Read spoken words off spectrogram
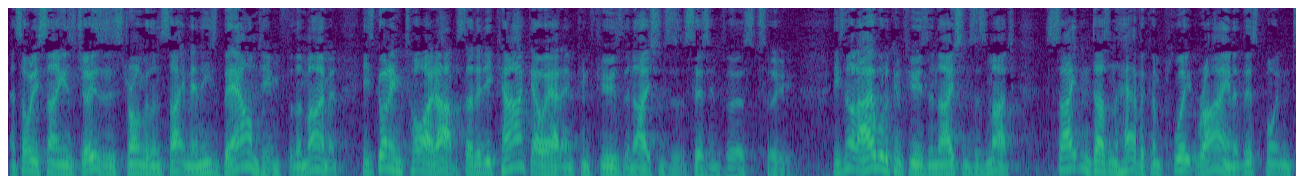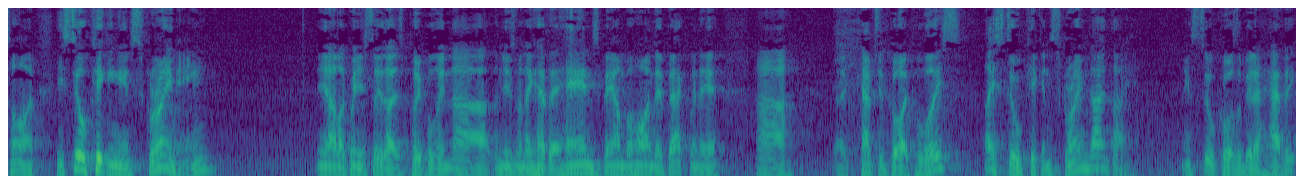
And so what he's saying is Jesus is stronger than Satan and he's bound him for the moment. He's got him tied up so that he can't go out and confuse the nations, as it says in verse 2. He's not able to confuse the nations as much. Satan doesn't have a complete reign at this point in time. He's still kicking and screaming. You know, like when you see those people in uh, the news when they have their hands bound behind their back when they're uh, uh, captured by police, they still kick and scream, don't they? They still cause a bit of havoc,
